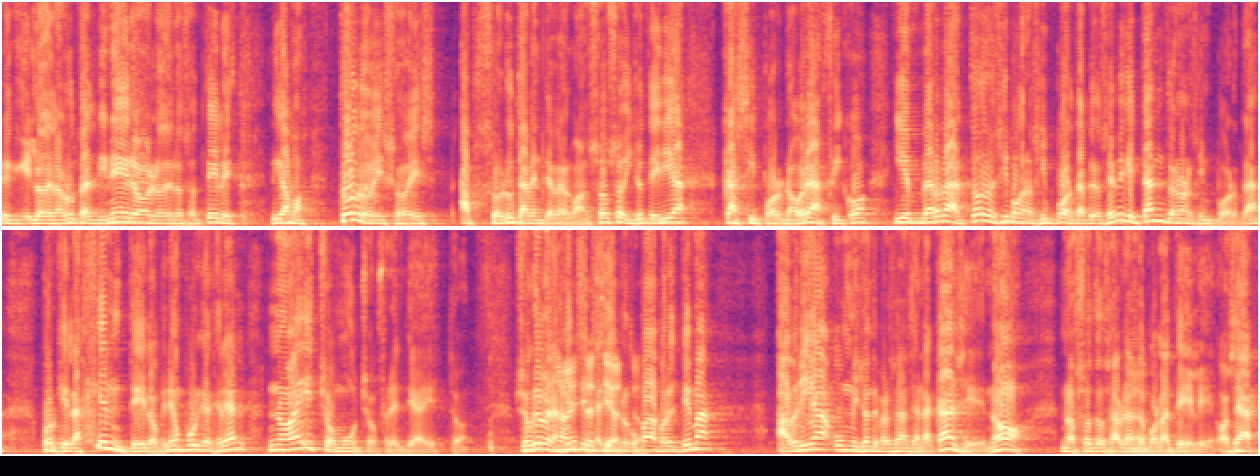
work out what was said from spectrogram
eh, lo de la ruta del dinero, lo de los hoteles, digamos, todo eso es absolutamente vergonzoso y yo te diría casi pornográfico y en verdad todos decimos que nos importa, pero se ve que tanto no nos importa porque la gente, la opinión pública en general, no ha hecho mucho frente a esto. Yo creo que la gente estaría preocupada por el tema habría un millón de personas en la calle, no nosotros hablando por la tele. O sea,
